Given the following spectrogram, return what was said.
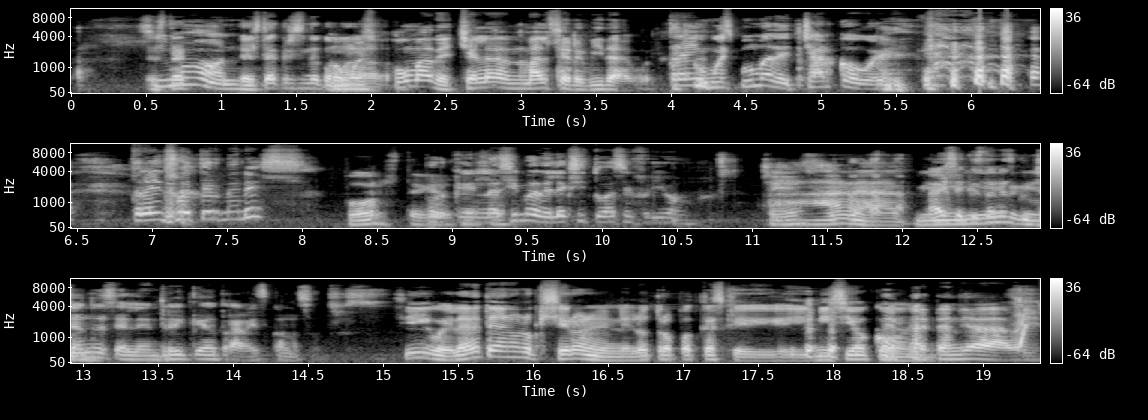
güey. Está, Simón. está creciendo como, Como la- espuma de chela mal servida, güey. Como espuma de charco, güey. ¿Traen suéter, nenes? por- Este, Porque en la cima del éxito hace frío. Ah, la A ese que están escuchando es el Enrique otra vez con nosotros. Sí, güey, la neta ya no lo quisieron en el otro podcast que inició con pretendía abrir.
